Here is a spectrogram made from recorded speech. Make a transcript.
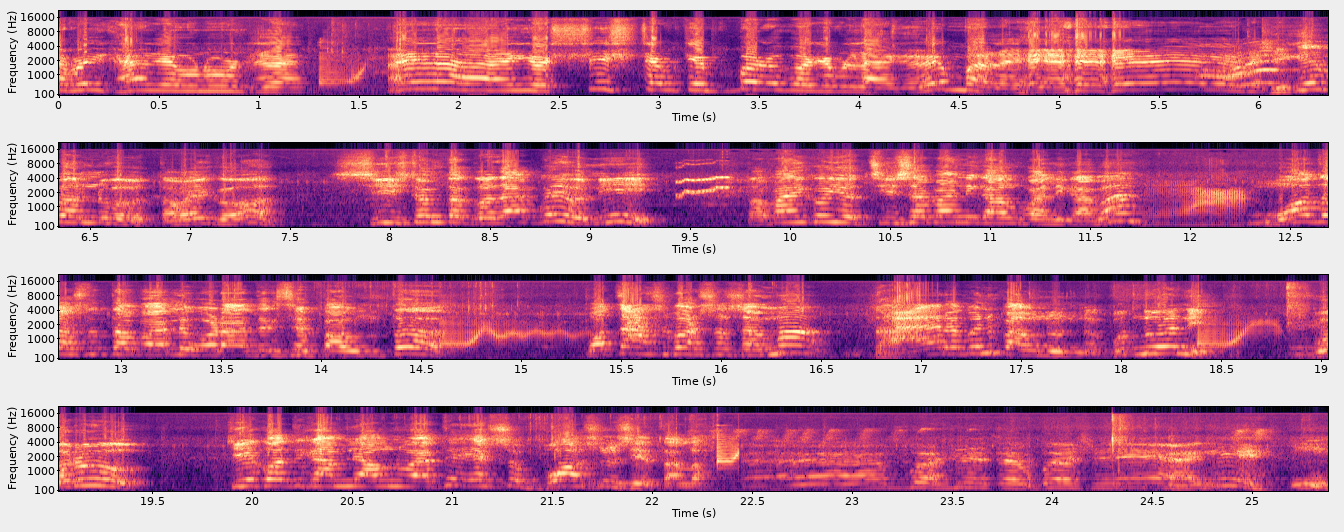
आफै खाँदै हुनुहुन्छ। होइन यो सिस्टम चाहिँ बडो गजब लाग्यो है मलाई। ठिकै भन्नुभयो। तपाईँको सिस्टम त गजबकै हो नि। तपाईँको यो चिसापानी गाउँपालिकामा म जस्तो तपाईँहरूले वडा अध्यक्ष पाउनु त पचास वर्षसम्म धाएर पनि पाउनुहुन्न बुझ्नुभयो नि? बरु के कति कामले आउनु भएको थियो यसो बस्नुहोस् यता ल। बस्ने त बस्ने उम्,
